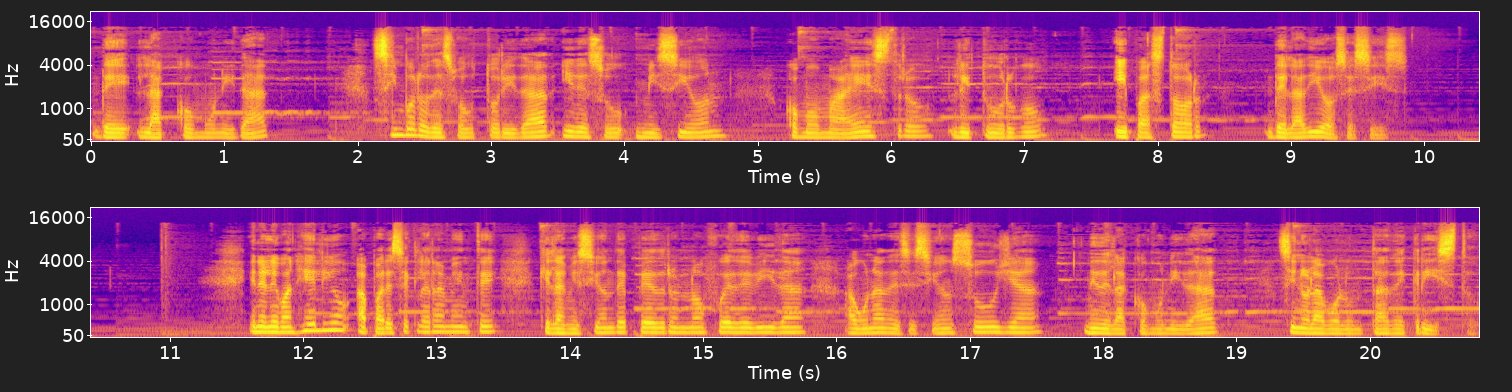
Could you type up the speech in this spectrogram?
de la comunidad, símbolo de su autoridad y de su misión como maestro, liturgo y pastor de la diócesis. En el Evangelio aparece claramente que la misión de Pedro no fue debida a una decisión suya ni de la comunidad, sino la voluntad de Cristo.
